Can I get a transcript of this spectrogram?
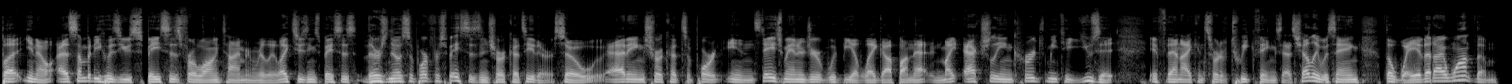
But, you know, as somebody who's used spaces for a long time and really likes using spaces, there's no support for spaces in shortcuts either. So adding shortcut support in Stage Manager would be a leg up on that and might actually encourage me to use it if then I can sort of tweak things, as Shelly was saying, the way that I want them.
